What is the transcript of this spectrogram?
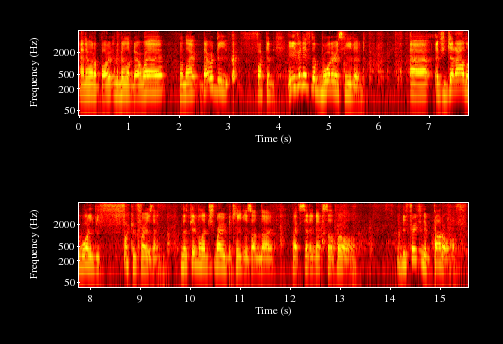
and they're on a boat in the middle of nowhere. I'm like, that would be fucking. Even if the water is heated, uh, if you get out of the water, you'd be fucking freezing. Those people are just wearing bikinis on the, like, sitting next to the pool. You'd be freezing your butt off.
